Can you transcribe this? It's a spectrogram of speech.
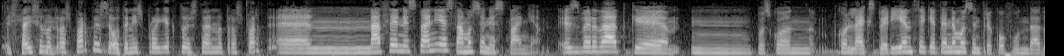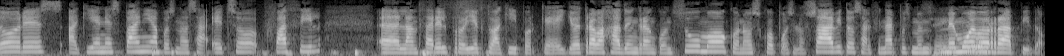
¿Estáis en Mm. otras partes o tenéis proyecto está en otras partes? Eh, nace en España, estamos en España. Es verdad que, mm, pues con, con la experiencia que tenemos entre cofundadores aquí en España, pues nos ha hecho fácil eh, lanzar el proyecto aquí, porque yo he trabajado en gran consumo, conozco pues los hábitos, al final pues me, Sí, me muevo bueno. rápido.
